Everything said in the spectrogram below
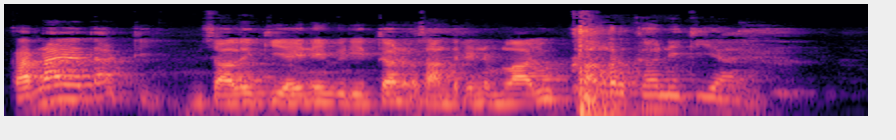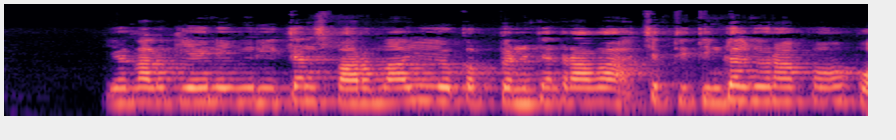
Karena ya tadi, misalnya kiai ini wiridan, santri ini melayu, gak ngergani kiai. Ya kalau kiai ini wiridan separuh melayu, ya kebencian rawajib ditinggal ya apa-apa.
